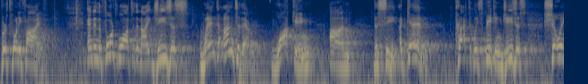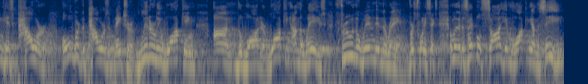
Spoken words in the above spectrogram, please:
Verse 25. And in the fourth watch of the night, Jesus went unto them, walking on the sea. Again, practically speaking, Jesus showing his power over the powers of nature, literally walking on the water, walking on the waves, through the wind and the rain. Verse 26 And when the disciples saw him walking on the sea,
